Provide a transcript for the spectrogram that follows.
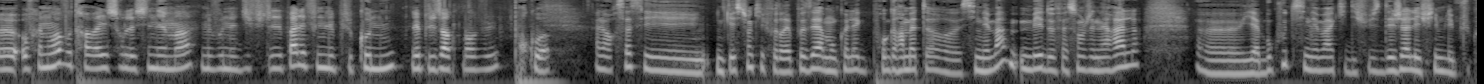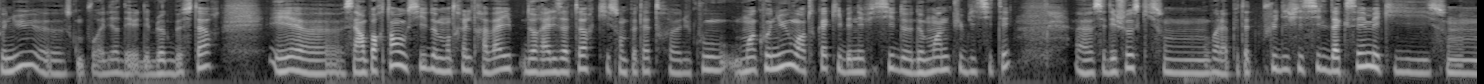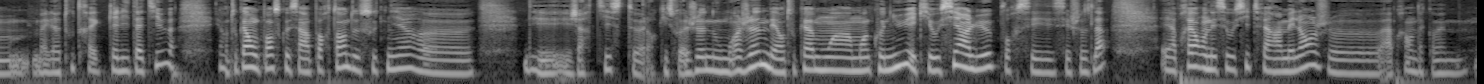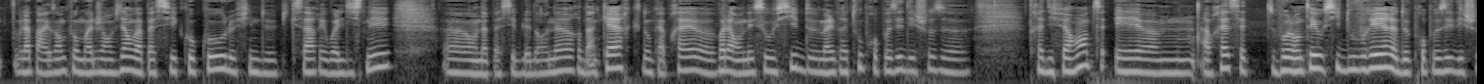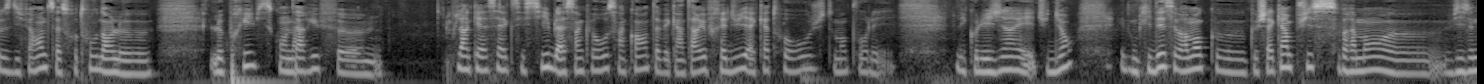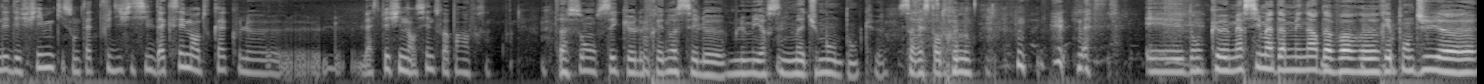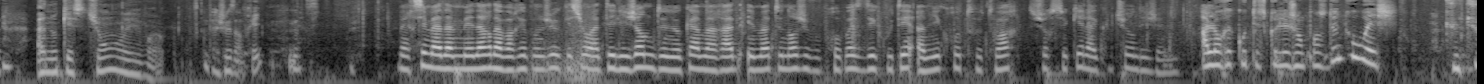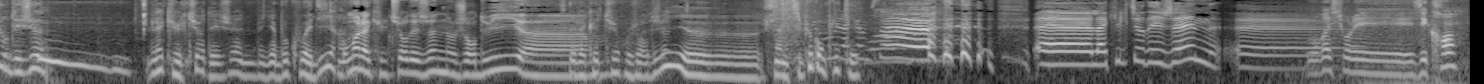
Euh, au Frénois, vous travaillez sur le cinéma, mais vous ne diffusez pas les films les plus connus, les plus entendus. Pourquoi? Alors ça, c'est une question qu'il faudrait poser à mon collègue programmateur euh, cinéma, mais de façon générale, euh, il y a beaucoup de cinémas qui diffusent déjà les films les plus connus, euh, ce qu'on pourrait dire des, des blockbusters, et euh, c'est important aussi de montrer le travail de réalisateurs qui sont peut-être euh, du coup moins connus ou en tout cas qui bénéficient de, de moins de publicité. Euh, c'est des choses qui sont voilà peut-être plus difficiles d'accès, mais qui sont malgré tout très qualitatives. Et en tout cas, on pense que c'est important de soutenir des artistes artistes, alors qu'ils soient jeunes ou moins jeunes, mais en tout cas moins moins connus, et qui est aussi un lieu pour ces, ces choses-là. Et après, on essaie aussi de faire un mélange. Euh, après, on a quand même, là par exemple, au mois de janvier, on va passer Coco, le film de Pixar et Walt Disney. Euh, on a passé Blade Runner, Dunkerque. Donc après, euh, voilà, on essaie aussi de malgré tout proposer des choses très différentes. Et après, cette volonté aussi d'ouvrir et de proposer des choses différentes, ça se retrouve dans le le prix, puisqu'on arrive plein qui est assez accessible à 5,50 euros avec un tarif réduit à 4 euros justement pour les, les collégiens et étudiants. Et donc l'idée c'est vraiment que, que, chacun puisse vraiment euh, visionner des films qui sont peut-être plus difficiles d'accès, mais en tout cas que l'aspect financier ne soit pas un frein. De toute façon, on sait que le Frénois c'est le, le, meilleur cinéma du monde, donc euh, ça reste entre nous. merci. Et donc euh, merci Madame Ménard d'avoir répondu à nos questions et voilà. Bah, je vous en prie. Merci. Merci Madame Ménard d'avoir répondu aux questions intelligentes de nos camarades et maintenant je vous propose d'écouter un micro-trottoir sur ce qu'est la culture des jeunes. Alors écoutez ce que les gens pensent de nous, wesh La culture des jeunes mmh. La culture des jeunes, il y a beaucoup à dire. Pour moi la culture des jeunes aujourd'hui... Euh... la culture aujourd'hui, euh, c'est un petit peu compliqué. Comme ça, euh, la culture des jeunes... On reste sur les écrans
